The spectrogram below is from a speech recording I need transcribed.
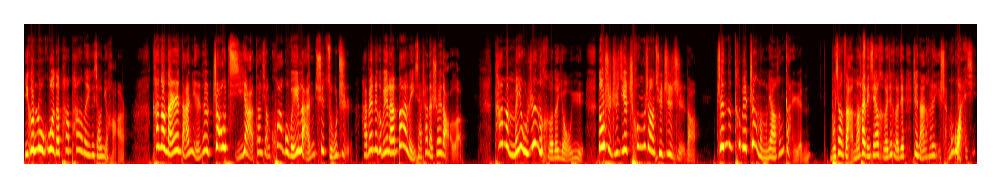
一个路过的胖胖的一个小女孩，看到男人打女人，她就着急呀，她想跨过围栏去阻止，还被那个围栏绊了一下，差点摔倒了。他们没有任何的犹豫，都是直接冲上去制止的，真的特别正能量，很感人。不像咱们还得先合计合计，这男的和这女什么关系？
